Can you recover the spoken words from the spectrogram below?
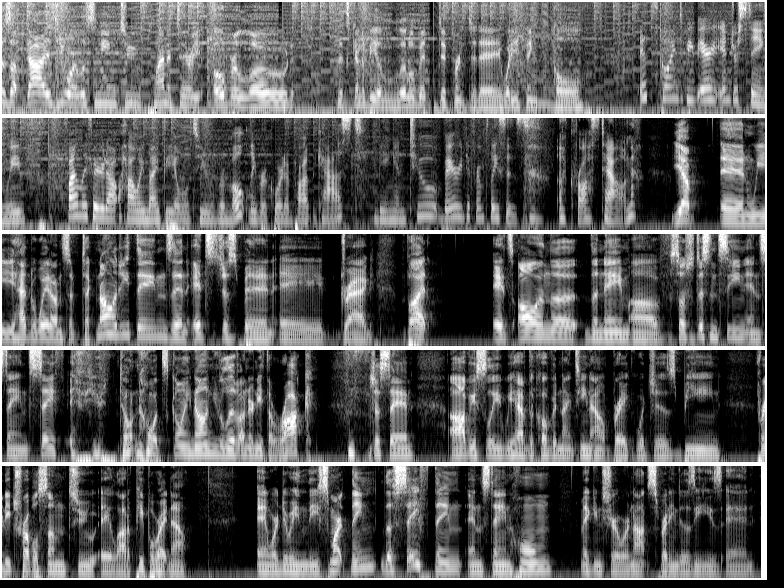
What is up, guys? You are listening to Planetary Overload. It's going to be a little bit different today. What do you think, mm-hmm. Cole? It's going to be very interesting. We've finally figured out how we might be able to remotely record a podcast, being in two very different places across town. Yep, and we had to wait on some technology things, and it's just been a drag. But it's all in the the name of social distancing and staying safe. If you don't know what's going on, you live underneath a rock. just saying. Obviously, we have the COVID 19 outbreak, which is being pretty troublesome to a lot of people right now. And we're doing the smart thing, the safe thing, and staying home, making sure we're not spreading disease. And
